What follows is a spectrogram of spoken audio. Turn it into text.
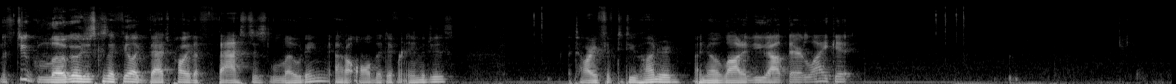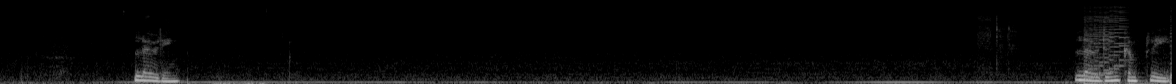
let's do logo just because I feel like that's probably the fastest loading out of all the different images. Atari 5200. I know a lot of you out there like it. Loading. Loading complete.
